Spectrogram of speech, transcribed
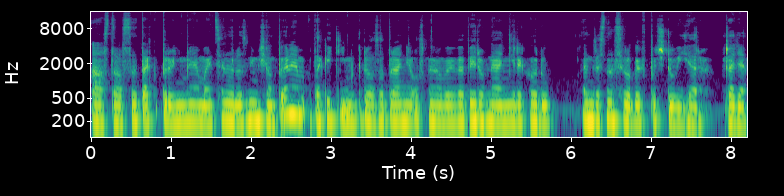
a stal se tak prvním nejamajce narozeným šampionem a taky tím, kdo zabránil Usmanovi ve vyrovnání rekordu Andersona Silvy v počtu výher v řadě.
